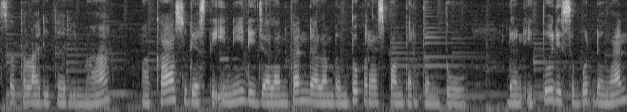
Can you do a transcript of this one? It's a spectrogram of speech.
Setelah diterima, maka sugesti ini dijalankan dalam bentuk respon tertentu, dan itu disebut dengan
